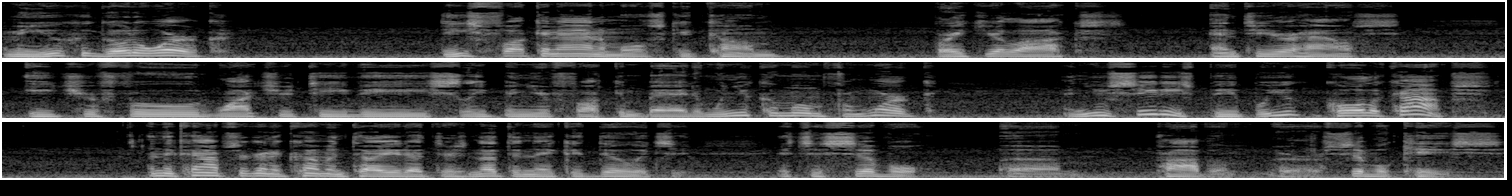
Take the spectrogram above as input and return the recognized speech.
I mean, you could go to work. These fucking animals could come, break your locks, enter your house, eat your food, watch your TV, sleep in your fucking bed. And when you come home from work and you see these people, you can call the cops. And the cops are going to come and tell you that there's nothing they could do. It's a, it's a civil um, problem or a civil case.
